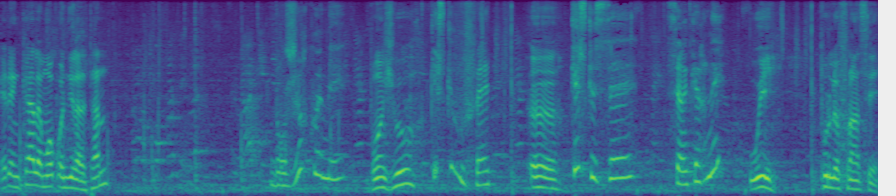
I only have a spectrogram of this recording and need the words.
eɗen kala moɓodiral tan. Bonjour kwame. Bonjour. Qu'est ce que vous faites? Euh... qu'est ce que c'est? C'est un carnet? Oui pour le français.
